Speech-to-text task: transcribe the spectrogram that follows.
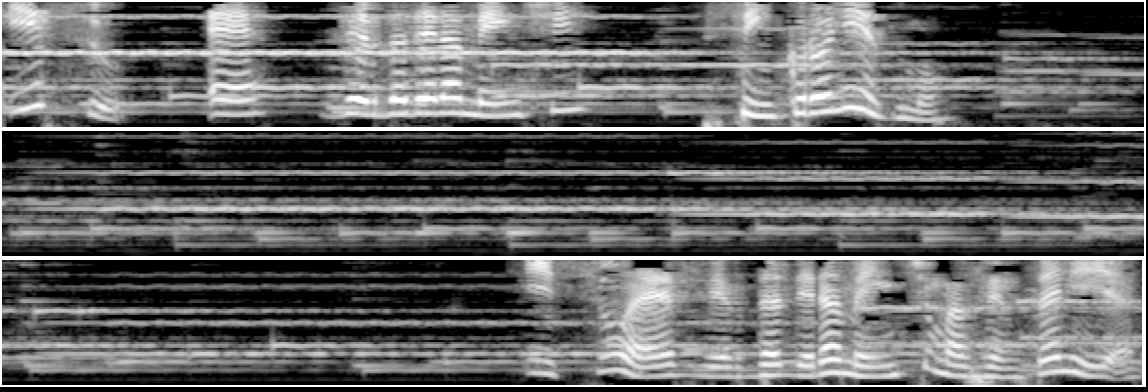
Isso é verdadeiramente sincronismo. Isso é verdadeiramente uma ventania.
